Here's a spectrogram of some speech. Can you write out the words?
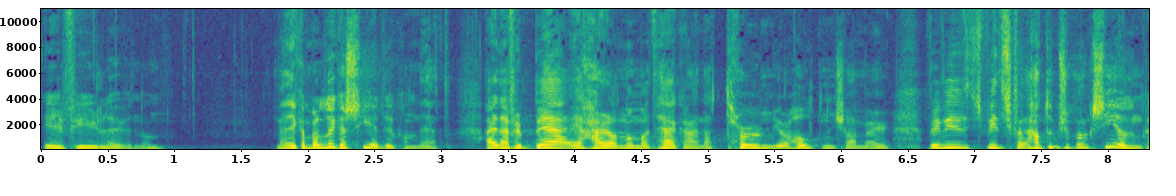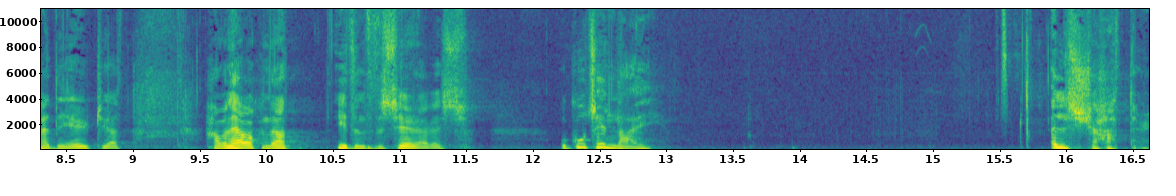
er i fyrløven. Men jeg kan bare lykke å si det kom ned. Eina for be er herren om at jeg kan turn your holden kommer. Vi vet ikke han tog ikke kan si hva det er til at han vil ha hva identifisere oss. Og god sier nei. Elsker hatter.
